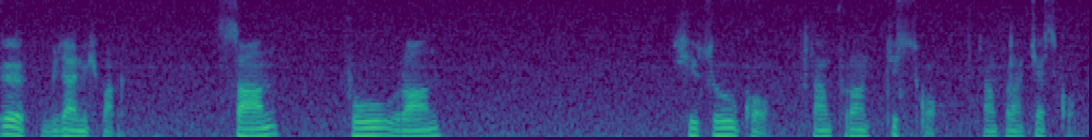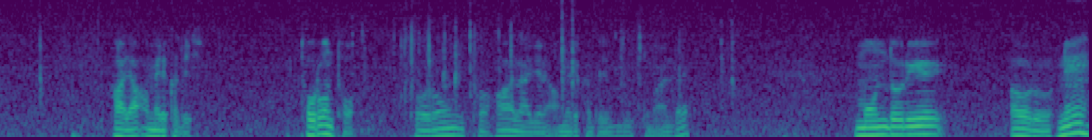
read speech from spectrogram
Ö güzelmiş bak. San Furan Shizuko San Francisco San Francisco Hala Amerika'dayız. Toronto Toronto hala yine Amerika'dayız büyük ihtimalle. Mondori Auru ne?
